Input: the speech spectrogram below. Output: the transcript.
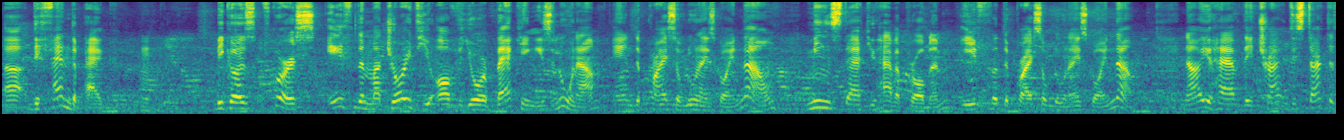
uh, defend the peg. Mm-hmm. Because of course, if the majority of your backing is Luna and the price of Luna is going down, means that you have a problem if the price of Luna is going down. Now you have they try they started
